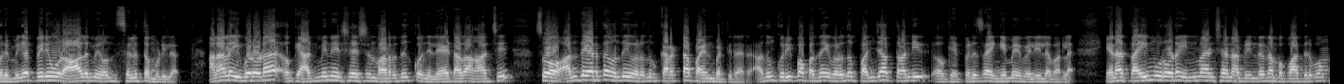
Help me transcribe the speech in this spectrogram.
ஒரு மிகப்பெரிய ஒரு ஆளுமை வந்து செலுத்த முடியல. அதனால் இவரோட ஓகே அட்மினிஸ்ட்ரேஷன் வர்றதுக்கு கொஞ்சம் லேட்டாக தான் ஆச்சு. ஸோ அந்த இடத்த வந்து இவர் வந்து கரெக்டாக பயன்படுத்தினார் அதுவும் குறிப்பாக பார்த்தீங்கன்னா இவர் வந்து பஞ்சாப் தாண்டி ஓகே பெருசாக எங்கேயுமே வெளியில் வரல. ஏன்னா தைமூரோட இன்வென்ஷன் அப்படின்றத நம்ம பார்த்துருப்போம்.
